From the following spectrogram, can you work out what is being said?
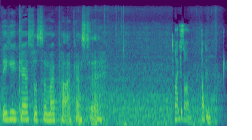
Thank you guys for listening to my podcast today. Mic is on. Button.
